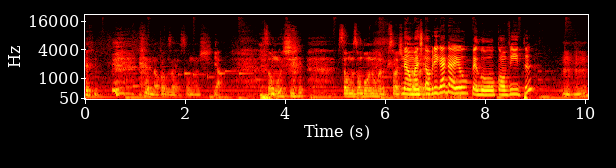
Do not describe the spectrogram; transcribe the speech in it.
não, estou a gozar, somos. Yeah, somos. somos um bom número de pessoas. Não, mas obrigada eu pelo convite. Uhum.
